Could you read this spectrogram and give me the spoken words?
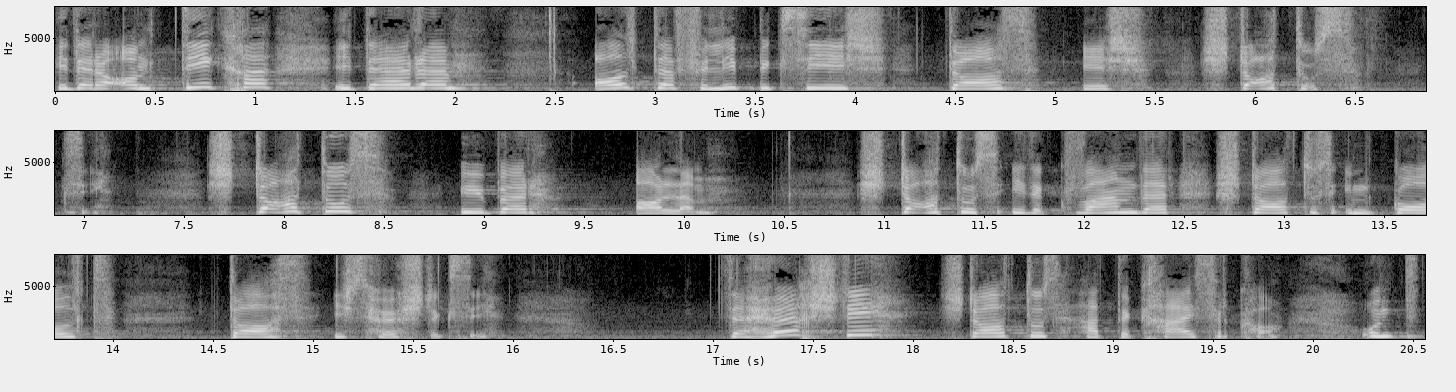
in der Antike, in der alten Philippi war, das ist Status. Status über allem. Status in den Gewändern, Status im Gold, das ist das Höchste. Der höchste Status hat der Kaiser. Und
